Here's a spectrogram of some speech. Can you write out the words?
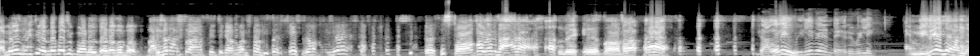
നമുക്ക് തിരിച്ച് എന്തൊക്കെ പോകണം ഇത് തുടങ്ങുമ്പോ. നമ്മൾ പ്രാർത്ഥിച്ച് കർമ്മം സ്തോത്രം സ്തോത്രം. വിളി വേണ്ടേ ഒരു വിളി? വിളിയൊക്കെ വന്നു.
